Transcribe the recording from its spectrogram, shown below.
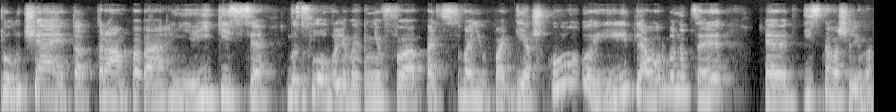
получає від Трампа якісь висловлювання в свою підтримку, і для Орбана це е, дійсно важливо.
